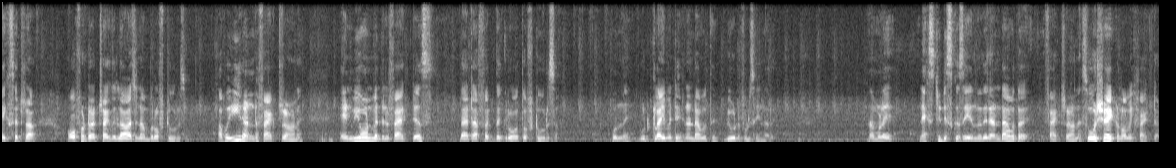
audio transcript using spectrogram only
etcetera often to attract the large number of tourism അപ്പോൾ ഈ രണ്ട് ഫാക്ടറാണ് എൻവിയോൺമെന്റൽ factors that affect the growth of tourism ഒന്ന് ഗുഡ് ക്ലൈമറ്റ് രണ്ടാമത്തെ ബ്യൂട്ടിഫുൾ സീനറി നമ്മൾ നെക്സ്റ്റ് ഡിസ്കസ് ചെയ്യുന്നത് രണ്ടാമത്തെ ഫാക്ടറാണ് സോഷ്യോ എക്കണോമിക് ഫാക്ടർ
